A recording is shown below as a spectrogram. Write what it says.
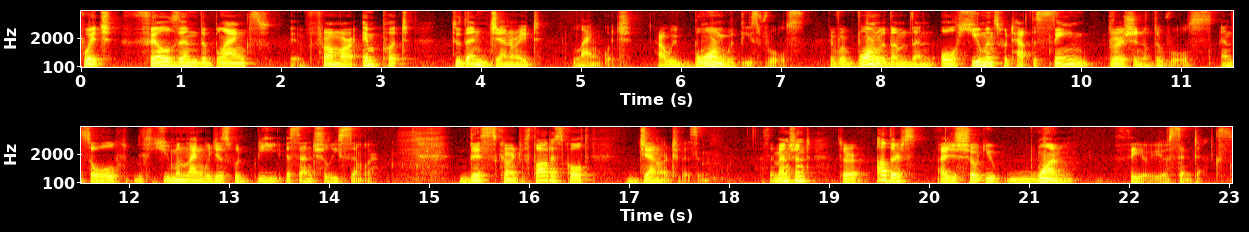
which fills in the blanks from our input to then generate language? Are we born with these rules? If we're born with them, then all humans would have the same version of the rules, and so all human languages would be essentially similar. This current of thought is called generativism. As I mentioned, there are others. I just showed you one theory of syntax.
